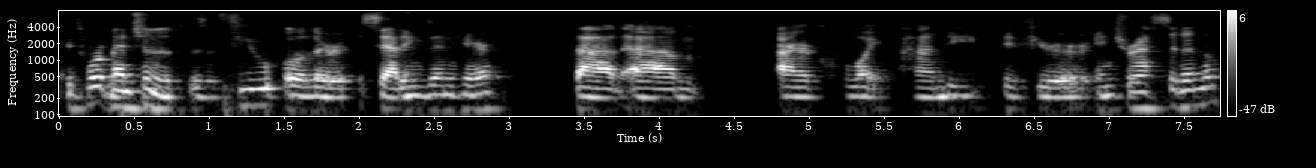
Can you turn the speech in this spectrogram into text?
It's worth mentioning that there's a few other settings in here that um, are quite handy if you're interested in them.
